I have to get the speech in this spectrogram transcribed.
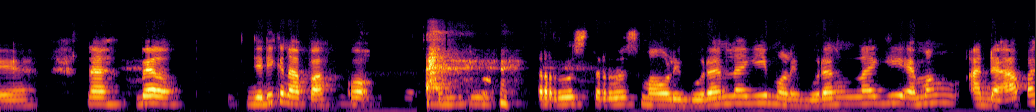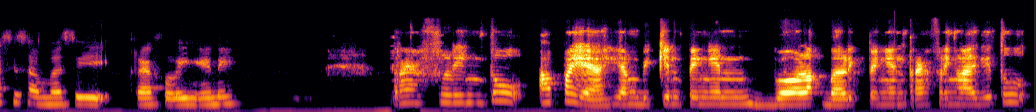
iya. Nah, Bel, jadi kenapa kok terus-terus mau liburan lagi, mau liburan lagi? Emang ada apa sih sama si traveling ini? Traveling tuh apa ya yang bikin pengen bolak-balik pengen traveling lagi tuh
